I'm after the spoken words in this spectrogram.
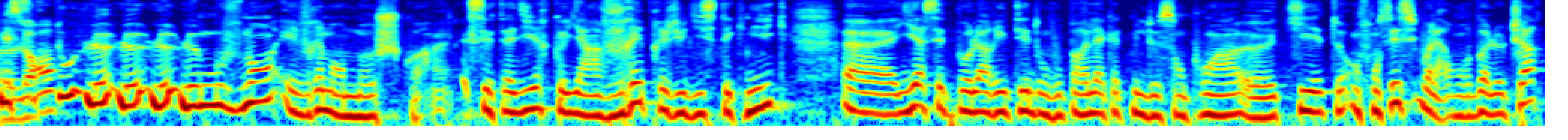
mais, surtout le, le, le, mouvement est vraiment moche. quoi. C'est-à-dire qu'il y a un vrai préjudice technique. Euh, il y a cette polarité dont vous parlez à 4200 points euh, qui est enfoncée. Voilà, on voit le chart.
